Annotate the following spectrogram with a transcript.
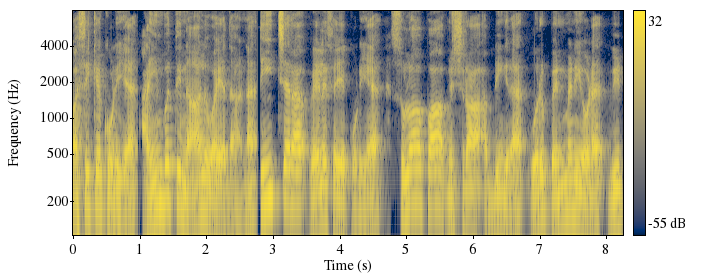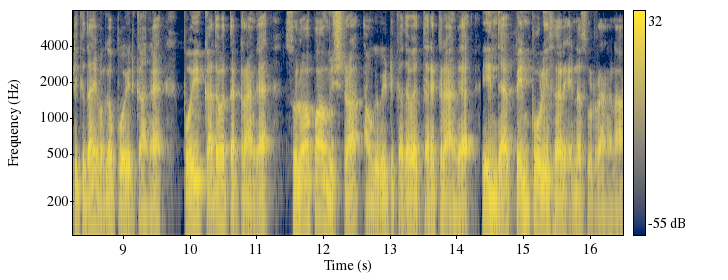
வசிக்கக்கூடிய ஐம்பத்தி நாலு வயதான டீச்சராக வேலை செய்யக்கூடிய சுலாபா மிஸ்ரா அப்படிங்கிற ஒரு பெண்மணியோட வீட்டுக்கு தான் இவங்க போயிருக்காங்க. போய் கதவை தட்டுறாங்க. சுலோபா மிஸ்ரா அவங்க வீட்டு கதவை திறக்கிறாங்க. இந்த பெண் போலீஸார் என்ன சொல்கிறாங்கன்னா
